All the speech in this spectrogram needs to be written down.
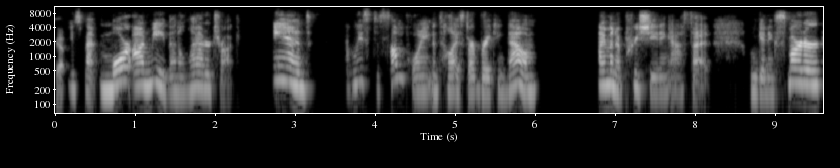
Yep. You spent more on me than a ladder truck. And at least to some point until I start breaking down, I'm an appreciating asset. I'm getting smarter.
